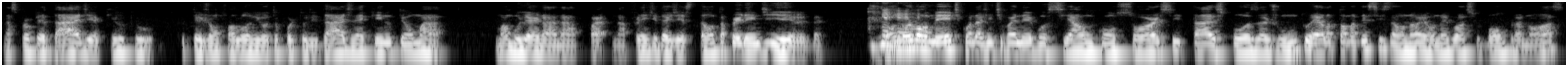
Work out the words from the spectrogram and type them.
nas propriedades, aquilo que o, que o Tejão falou em outra oportunidade, né? Quem não tem uma, uma mulher na, na, na frente da gestão está perdendo dinheiro, né? Então, normalmente, quando a gente vai negociar um consórcio e tá a esposa junto, ela toma a decisão, não, é um negócio bom para nós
